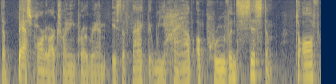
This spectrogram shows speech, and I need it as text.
The best part of our training program is the fact that we have a proven system to offer.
